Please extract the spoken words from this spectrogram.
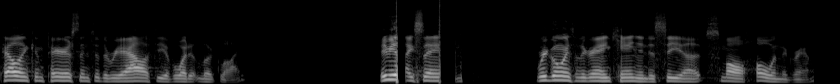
pale in comparison to the reality of what it looked like. It'd be like saying, We're going to the Grand Canyon to see a small hole in the ground.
